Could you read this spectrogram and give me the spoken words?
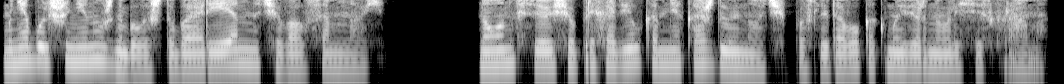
Мне больше не нужно было, чтобы Ариен ночевал со мной. Но он все еще приходил ко мне каждую ночь после того, как мы вернулись из храма.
